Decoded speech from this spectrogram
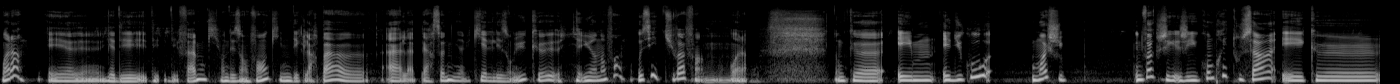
voilà. Et il y a des, des, des, femmes qui ont des enfants qui ne déclarent pas à la personne avec qui elles les ont eus qu'il y a eu un enfant aussi, tu vois. Enfin, mm. voilà. Donc, et, et du coup, moi, je suis une fois que j'ai compris tout ça et que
